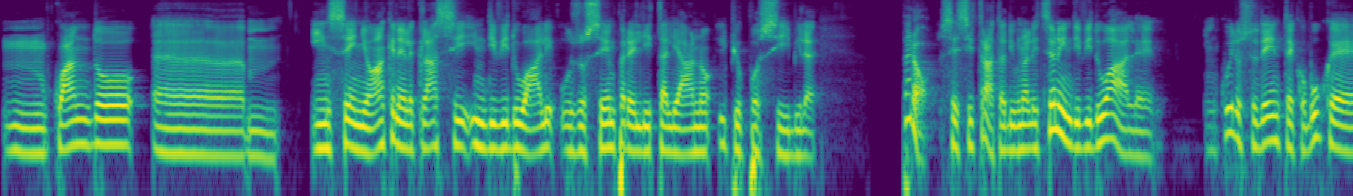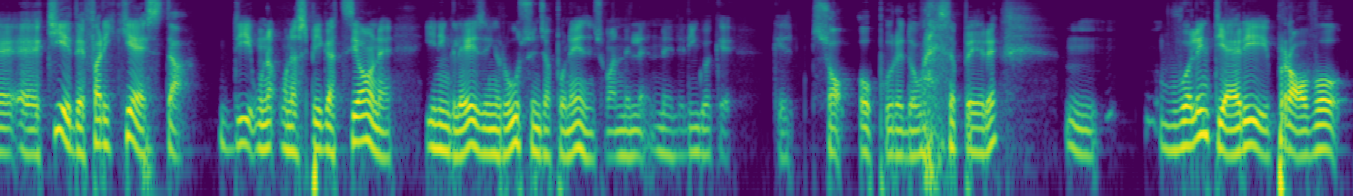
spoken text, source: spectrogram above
mh, mm, quando eh, insegno anche nelle classi individuali uso sempre l'italiano il più possibile. Però se si tratta di una lezione individuale in cui lo studente comunque eh, chiede, fa richiesta di una, una, spiegazione in inglese, in russo, in giapponese, insomma nelle, nelle lingue che, che, so oppure dovrei sapere, mh, mm, volentieri provo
